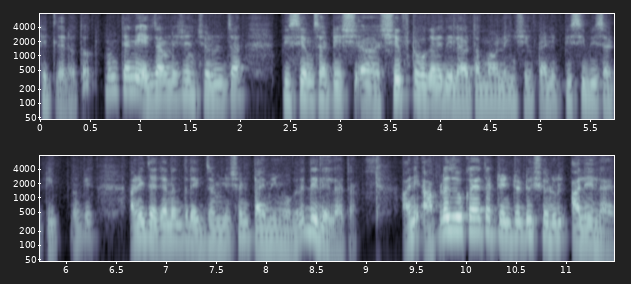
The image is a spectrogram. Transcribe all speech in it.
घेतलेलं होतं. मग त्यांनी एक्झामिनेशन शेड्यूलचा पी सी एमसाठी शिफ्ट वगैरे दिला होता मॉर्निंग शिफ्ट आणि पी सी बीसाठी ओके आणि त्याच्यानंतर एक्झामिनेशन टायमिंग वगैरे दिलेला होता. आणि आपला जो काय आता टेंटेटिव्ह शेड्यूल आलेला आहे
